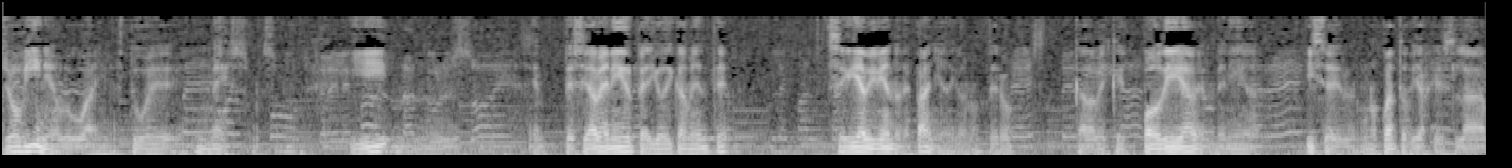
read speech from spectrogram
yo vine a Uruguay, estuve un mes más o menos, y mm, empecé a venir periódicamente. Seguía viviendo en España, digo, ¿no? Pero cada vez que podía venía hice unos cuantos viajes, la,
